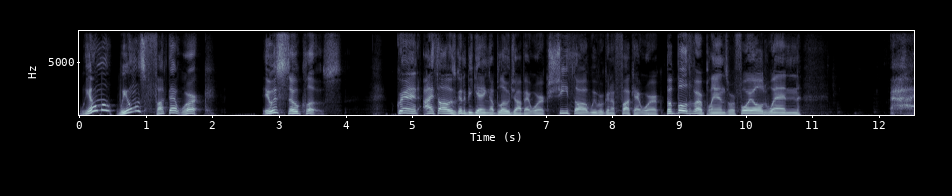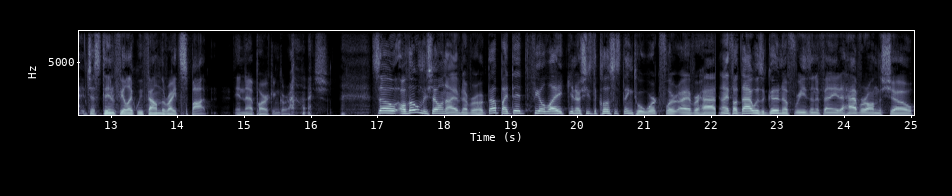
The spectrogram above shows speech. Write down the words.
we almost we almost fucked at work. It was so close. Granted, I thought I was going to be getting a blowjob at work. She thought we were going to fuck at work, but both of our plans were foiled when it just didn't feel like we found the right spot in that parking garage. So, although Michelle and I have never hooked up, I did feel like, you know, she's the closest thing to a work flirt I ever had. And I thought that was a good enough reason, if any, to have her on the show.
